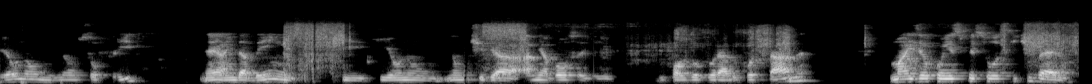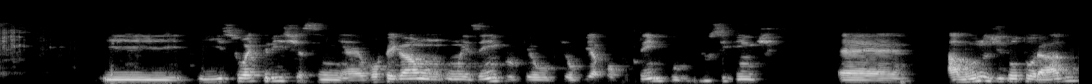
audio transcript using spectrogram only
eu não, não sofri, né? Ainda bem que, que eu não, não tive a, a minha bolsa de, de pós-doutorado cortada, mas eu conheço pessoas que tiveram. E, e isso é triste, assim. É, eu vou pegar um, um, exemplo que eu, que eu vi há pouco tempo do seguinte: é, alunos de doutorado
